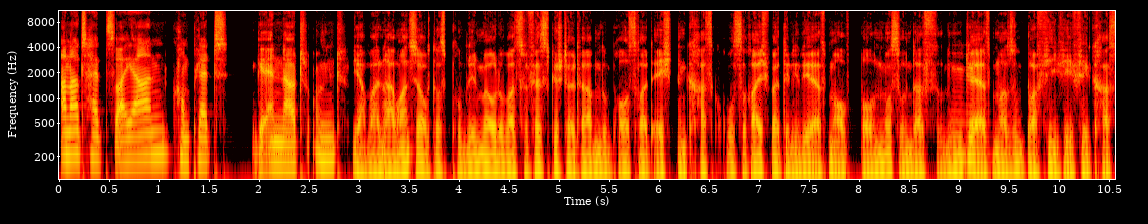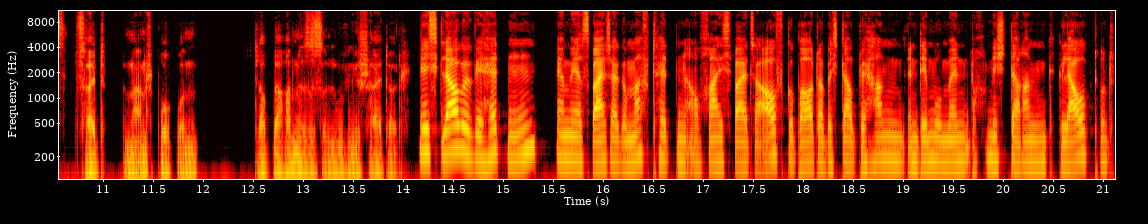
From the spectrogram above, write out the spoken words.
anderthalb, zwei Jahren komplett geändert und Ja, weil damals ja auch das Problem war, oder was wir festgestellt haben, du brauchst halt echt eine krass große Reichweite, die du dir erstmal aufbauen musst. Und das nimmt Mhm. ja erstmal super viel, viel, viel krass Zeit in Anspruch. Und glaube, daran ist es irgendwie gescheitert. Ich glaube, wir hätten, wenn wir es weiter gemacht hätten, auch Reichweite aufgebaut. Aber ich glaube, wir haben in dem Moment noch nicht daran geglaubt und,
